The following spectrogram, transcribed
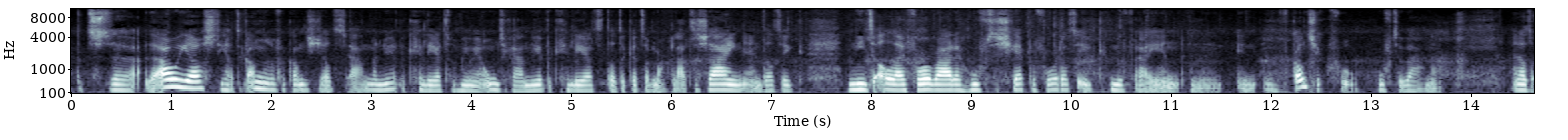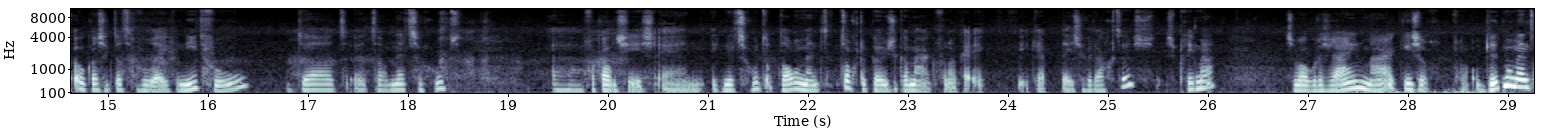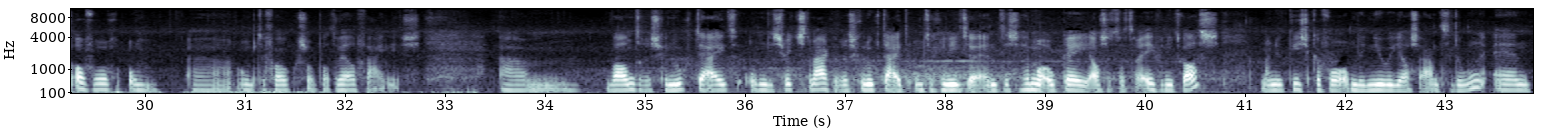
dat is de, de, oude jas. Die had ik andere vakanties altijd aan. Maar nu heb ik geleerd om hiermee om te gaan. Nu heb ik geleerd dat ik het er mag laten zijn. En dat ik niet allerlei voorwaarden hoef te scheppen voordat ik me vrij in, in, in een vakantiegevoel hoef te wanen. En dat ook als ik dat gevoel even niet voel, dat het dan net zo goed uh, vakantie is. En ik net zo goed op dat moment toch de keuze kan maken van oké, ik heb deze gedachten. is prima. Ze mogen er zijn, maar ik kies er op dit moment al voor om, uh, om te focussen op wat wel fijn is. Um, want er is genoeg tijd om die switch te maken. Er is genoeg tijd om te genieten. En het is helemaal oké als het dat er even niet was. Maar nu kies ik ervoor om die nieuwe jas aan te doen. En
